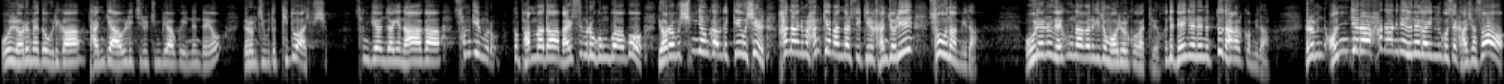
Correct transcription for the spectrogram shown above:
올 여름에도 우리가 단기 아울리치를 준비하고 있는데요. 여러분 지금부터 기도하십시오. 선교 현장에 나아가 섬김으로 또 밤마다 말씀으로 공부하고 여러분 10년 가운데 깨우실 하나님을 함께 만날 수 있기를 간절히 소원합니다. 올해는 외국 나가는 게 좀 어려울 것 같아요. 근데 내년에는 또 나갈 겁니다. 여러분 언제나 하나님의 은혜가 있는 곳에 가셔서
